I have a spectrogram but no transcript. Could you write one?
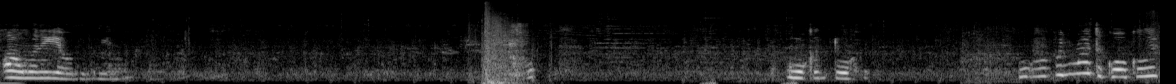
А, у мене є удобрення. Оп. О, картохи. Ви, ви розумієте, коли, коли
